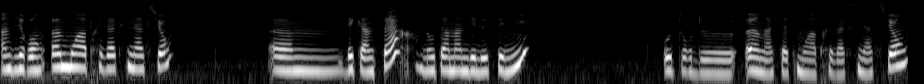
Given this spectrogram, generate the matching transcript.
environ un mois après vaccination, des cancers, notamment des leucémies, autour de 1 à 7 mois après vaccination,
